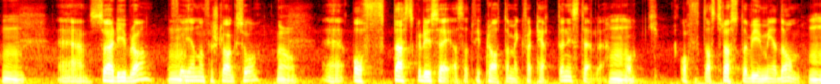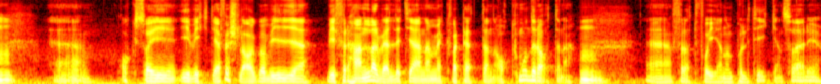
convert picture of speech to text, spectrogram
mm. eh, så är det ju bra att få mm. igenom förslag så. Ja. Eh, ofta ska det ju sägas att vi pratar med kvartetten istället mm. och oftast röstar vi ju med dem. Eh, också i, i viktiga förslag. Och vi, vi förhandlar väldigt gärna med kvartetten och Moderaterna mm. Eh, för att få igenom politiken. Så är det ju.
